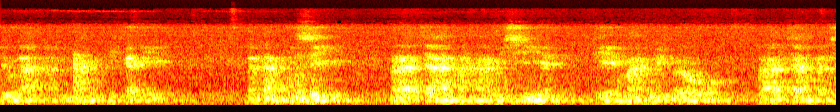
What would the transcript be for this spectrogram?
จุฬาอภิธรรมิกเอกลำดับที่สี่พระอาจารย์มหาวิเชียรเขมาวิโร พระอาจารย์ประจ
